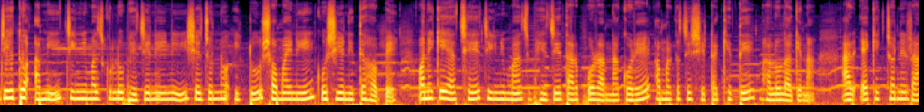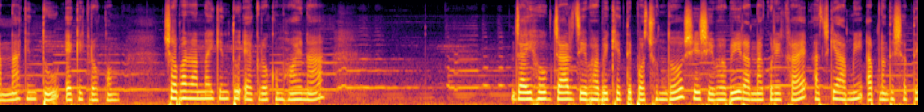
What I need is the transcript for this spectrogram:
যেহেতু আমি চিংড়ি মাছগুলো ভেজে নিইনি, সেজন্য একটু সময় নিয়ে কষিয়ে নিতে হবে। অনেকেই আছে চিংড়ি মাছ ভেজে তারপর রান্না করে, আমার কাছে সেটা খেতে ভালো লাগে না। আর এক একজনের রান্না কিন্তু এক এক রকম। সবার রান্নাই কিন্তু একরকম হয় না। যাই হোক, যার যেভাবে খেতে পছন্দ, সে সেভাবেই রান্না করে খায়। আজকে আমি আপনাদের সাথে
